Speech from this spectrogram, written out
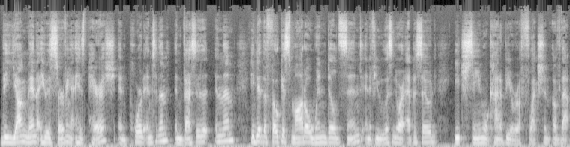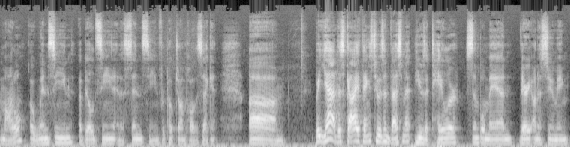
the young men that he was serving at his parish and poured into them, invested in them. He did the focus model, win, build, send. And if you listen to our episode, each scene will kind of be a reflection of that model a win scene, a build scene, and a send scene for Pope John Paul II. Um, but yeah, this guy, thanks to his investment, he was a tailor, simple man, very unassuming.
